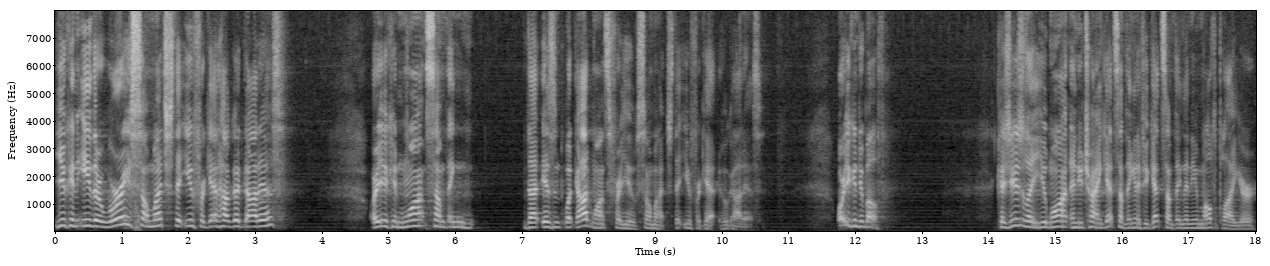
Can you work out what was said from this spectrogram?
You can either worry so much that you forget how good God is, or you can want something that isn't what God wants for you so much that you forget who God is. Or you can do both. Because usually you want and you try and get something, and if you get something, then you multiply your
